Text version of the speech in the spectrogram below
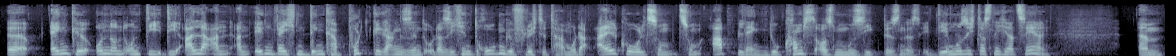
äh, Enke und und und, die, die alle an, an irgendwelchen Dingen kaputt gegangen sind oder sich in Drogen geflüchtet haben oder Alkohol zum, zum Ablenken. Du kommst aus dem Musikbusiness. Dir muss ich das nicht erzählen. Ähm,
